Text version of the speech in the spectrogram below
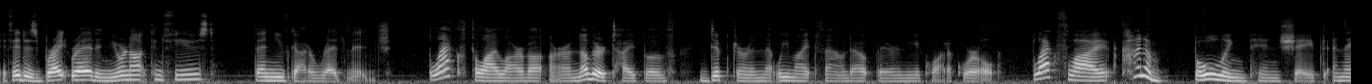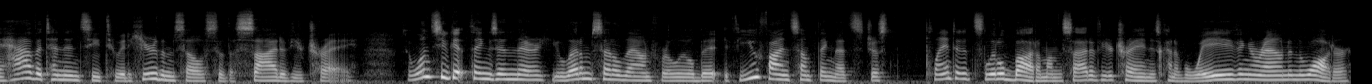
If it is bright red and you're not confused, then you've got a red midge. Black fly larvae are another type of dipteran that we might find out there in the aquatic world. Black fly are kind of bowling pin shaped and they have a tendency to adhere themselves to the side of your tray. So once you get things in there, you let them settle down for a little bit. If you find something that's just planted its little bottom on the side of your tray and is kind of waving around in the water,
